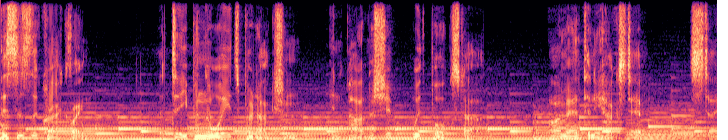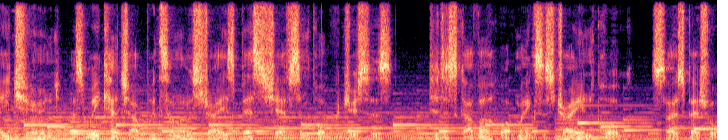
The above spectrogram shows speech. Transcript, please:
This is The Crackling, a Deep in the Weeds production in partnership with Porkstar. I'm Anthony Huckstep Stay tuned as we catch up with some of Australia's best chefs and pork producers to discover what makes Australian pork so special.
